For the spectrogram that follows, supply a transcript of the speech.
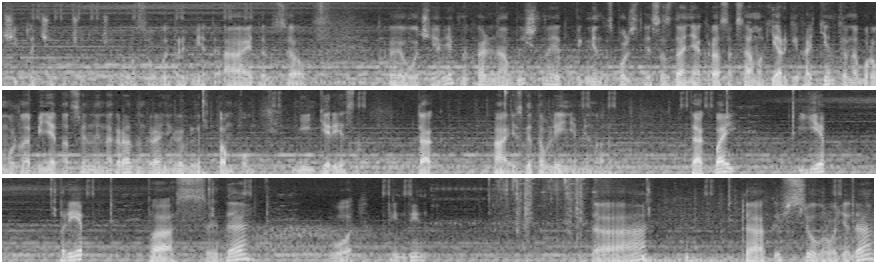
Чьи-то, что-то, что-то, что там особые предметы. А, этот взял. Э, очень редко, накально обычно. Этот пигмент используется для создания окрасок самых ярких оттенков. Наборы можно обменять на ценные награды, грани, пам-пом. Неинтересно. Так. А, изготовление мне надо. Так, бай... Е... Препасы, да? Вот. Тин-тин. Да. Так, и все вроде, да?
